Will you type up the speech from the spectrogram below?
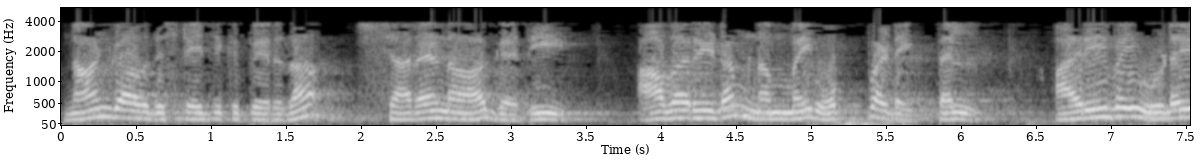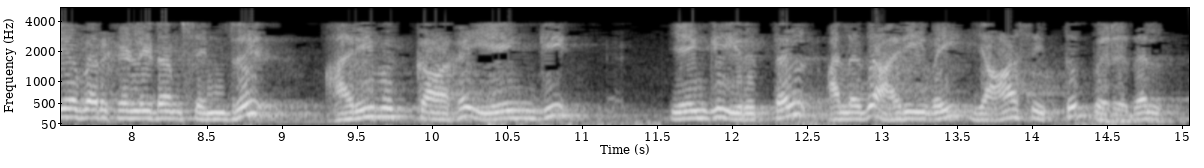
நான்காவது ஸ்டேஜுக்கு பேரு தான் சரணாகதி. அவரிடம் நம்மை ஒப்படைத்தல். அறிவை உடையவர்களிடம் சென்று அறிவுக்காக ஏங்கி ஏங்கி இருத்தல் அல்லது அறிவை யாசித்து பெறுதல்.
